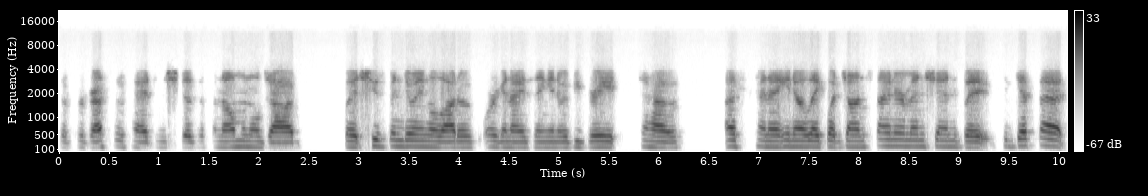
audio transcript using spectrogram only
the progressive head and she does a phenomenal job but she's been doing a lot of organizing and it would be great to have us kind of, you know, like what John Steiner mentioned, but to get that,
